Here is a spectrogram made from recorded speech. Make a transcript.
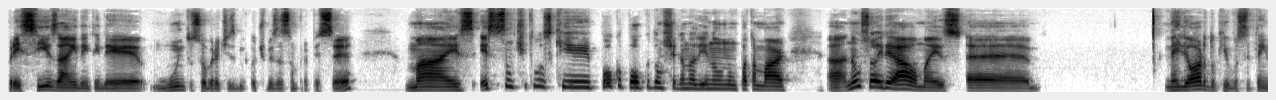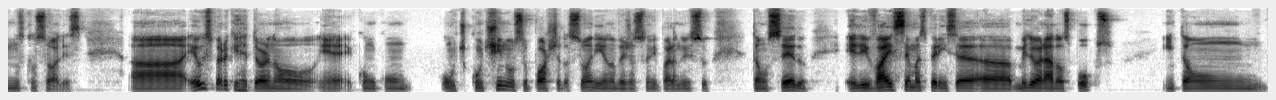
precisa ainda entender muito sobre otimização para PC, mas esses são títulos que pouco a pouco estão chegando ali num, num patamar uh, não só ideal, mas é, melhor do que você tem nos consoles. Uh, eu espero que Returnal, é, com, com, com contínuo suporte da Sony, eu não vejo a Sony parando isso tão cedo, ele vai ser uma experiência uh, melhorada aos poucos. Então,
